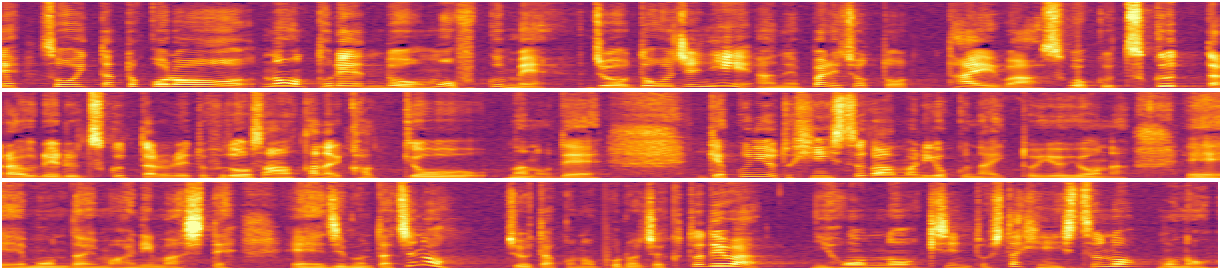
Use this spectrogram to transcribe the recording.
でそういったところのトレンドも含め同同時にあのやっぱりちょっとタイはすごく作ったら売れる作ったら売れると不動産はかなり活況なので逆に言うと品質があまり良くないというような、えー問題もありまして、えー自分たちの住宅のプロジェクトでは日本のきちんとした品質のもの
